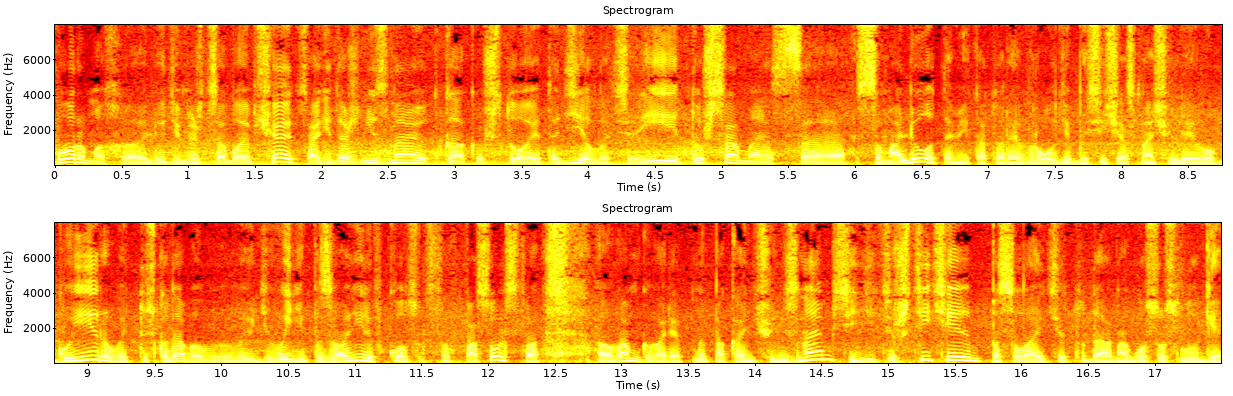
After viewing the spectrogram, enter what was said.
форумах э, люди между собой общаются, они даже не знают, как и что это делать. И то же самое с самолетами, которые вроде бы сейчас начали эвакуировать, то есть куда бы вы вы не позвонили в консульство, в посольство, э, вам говорят, мы пока ничего не знаем, сидите, ждите, посылайте туда на госуслуги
